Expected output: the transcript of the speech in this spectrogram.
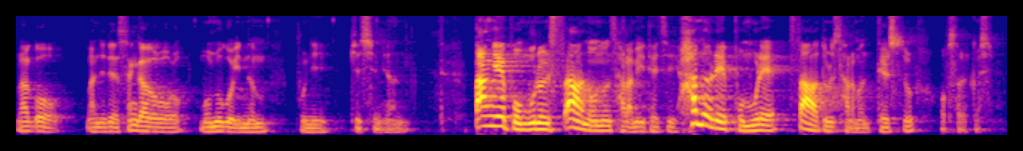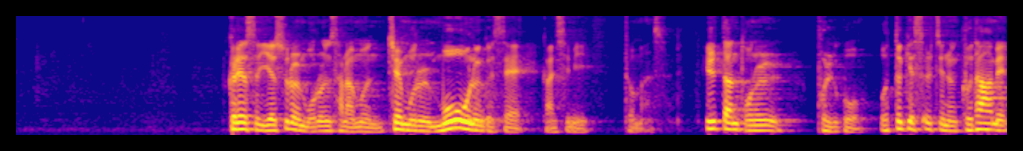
라고 만약에 생각으로 머무고 있는 분이 계시면 땅의 보물을 쌓아놓는 사람이 되지 하늘의 보물에 쌓아둘 사람은 될 수 없을 것입니다. 그래서 예수를 모르는 사람은 재물을 모으는 것에 관심이 더 많습니다. 일단 돈을 벌고 어떻게 쓸지는 그 다음에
